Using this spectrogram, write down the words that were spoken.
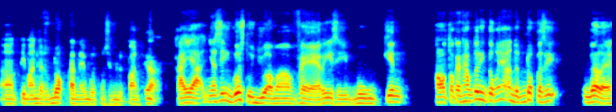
uh, tim underdog kan ya buat musim depan. Ya. Kayaknya sih gue setuju sama Ferry sih. Mungkin kalau Tottenham tuh hitungnya underdog gak sih? Enggak lah ya.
